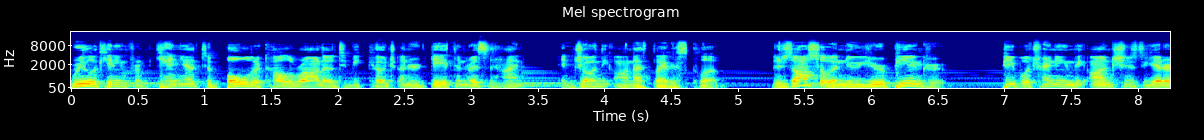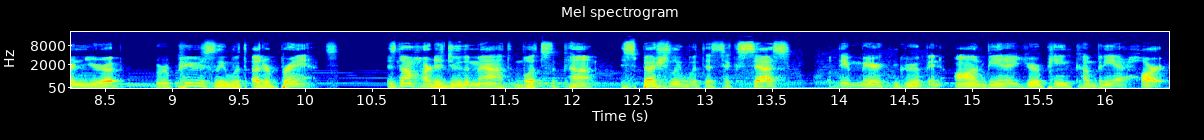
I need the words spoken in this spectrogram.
relocating from Kenya to Boulder, Colorado to be coached under Dathan Ritzenhein and join the On Athletics Club. There's also a new European group, people training the On shoes together in Europe who were previously with other brands. It's not hard to do the math of what's to come, especially with the success the American group and On being a European company at heart.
